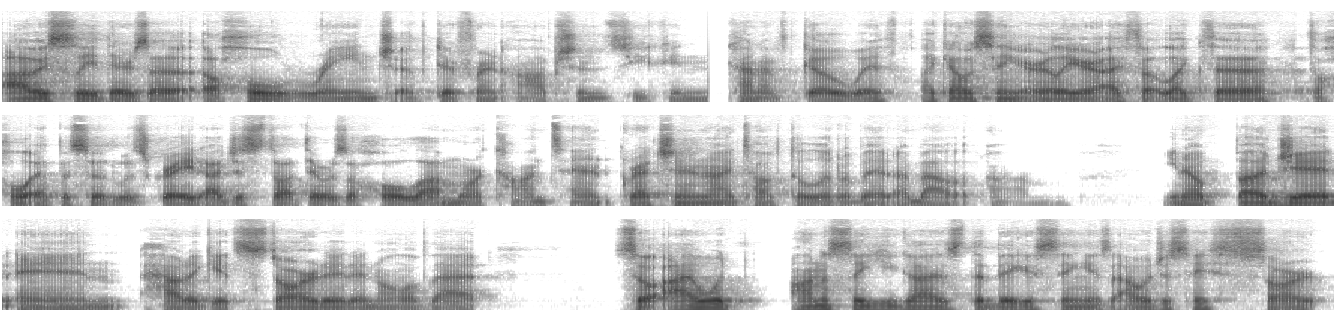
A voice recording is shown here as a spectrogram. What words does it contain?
obviously there's a, a whole range of different options you can kind of go with. Like i was saying earlier i felt like the the whole episode was great. I just thought there was a whole lot more content. Gretchen and i talked a little bit about um, you know budget and how to get started and all of that. So i would honestly you guys the biggest thing is i would just say start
